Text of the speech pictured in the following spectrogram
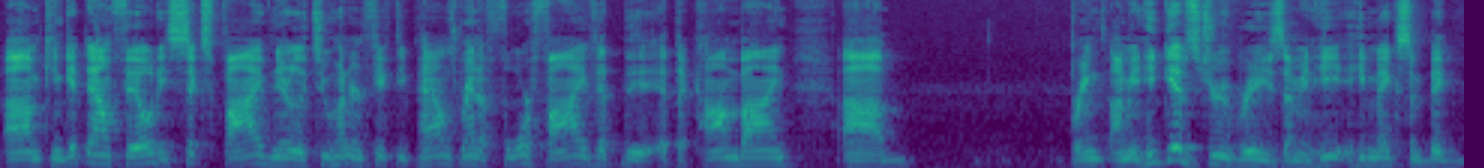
um, can get downfield. He's 6'5", nearly 250 pounds. Ran a 4'5 at the at the combine. Um, brings. I mean, he gives Drew Brees. I mean, he he makes some big,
